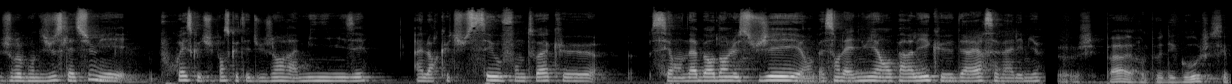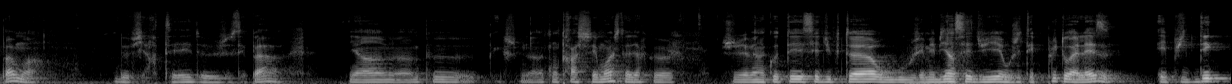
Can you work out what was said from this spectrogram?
je rebondis juste là-dessus, mais pourquoi est-ce que tu penses que tu es du genre à minimiser alors que tu sais au fond de toi que c'est en abordant le sujet et en passant la nuit à en parler que derrière ça va aller mieux euh, Je sais pas, un peu d'ego, je sais pas moi. De fierté, de je sais pas. Il y a un, peu un contraste chez moi, c'est-à-dire que j'avais un côté séducteur où j'aimais bien séduire, où j'étais plutôt à l'aise. Et puis dès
